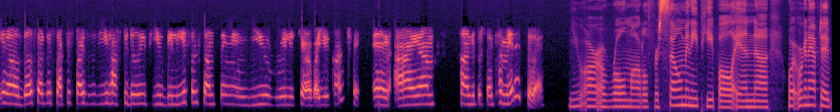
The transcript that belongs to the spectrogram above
you know those are the sacrifices you have to do if you believe in something and you really care about your country. And I am hundred percent committed to it. You are a role model for so many people, and uh, we're going to have to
